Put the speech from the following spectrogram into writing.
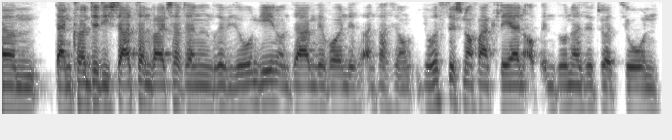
ähm, dann könnte die Staatsanwaltschaft dann in Revision gehen und sagen, wir wollen das einfach juristisch nochmal klären, ob in so einer Situation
